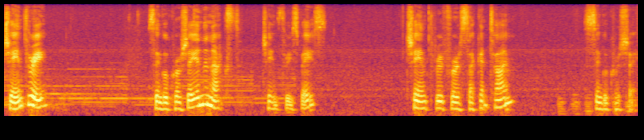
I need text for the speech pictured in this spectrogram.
Chain three, single crochet in the next, chain three space, chain three for a second time, single crochet.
